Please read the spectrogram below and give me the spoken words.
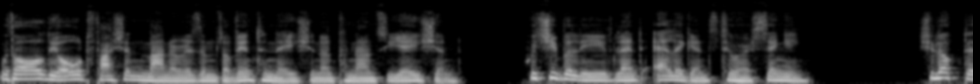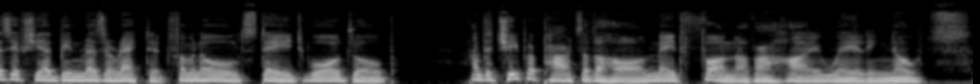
with all the old-fashioned mannerisms of intonation and pronunciation which she believed lent elegance to her singing. She looked as if she had been resurrected from an old stage wardrobe, and the cheaper parts of the hall made fun of her high wailing notes.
